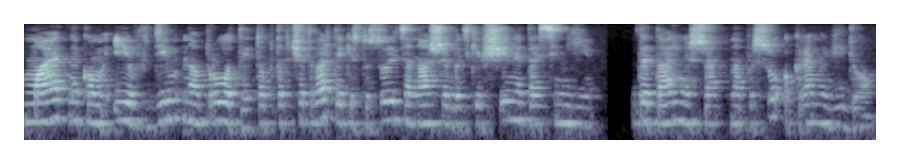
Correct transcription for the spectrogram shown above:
маятником і в дім напроти, тобто в четвертий, який стосується нашої батьківщини та сім'ї. Детальніше напишу окреме відео.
